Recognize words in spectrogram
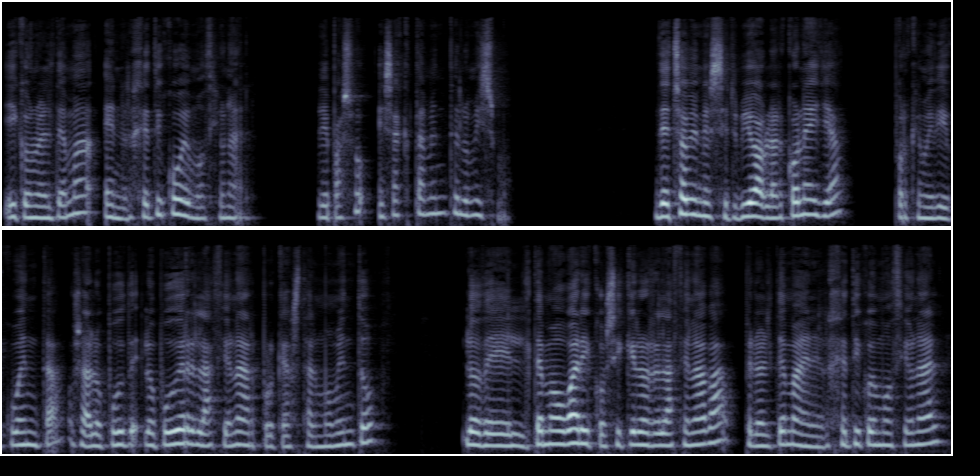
y con el tema energético emocional. Le pasó exactamente lo mismo. De hecho, a mí me sirvió hablar con ella porque me di cuenta, o sea, lo pude, lo pude relacionar, porque hasta el momento lo del tema ovárico sí que lo relacionaba, pero el tema energético emocional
